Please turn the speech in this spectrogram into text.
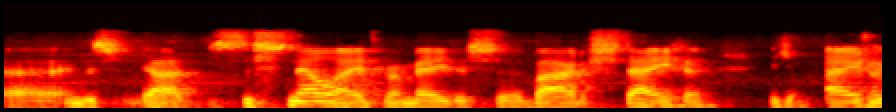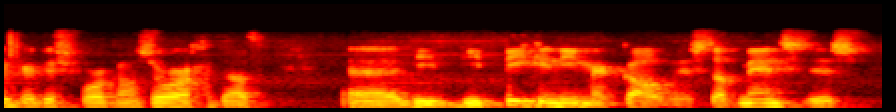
Uh, en dus, ja, dus de snelheid waarmee dus uh, waarden stijgen. Dat je eigenlijk er dus voor kan zorgen dat die, die pieken niet meer komen. Dus dat mensen dus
